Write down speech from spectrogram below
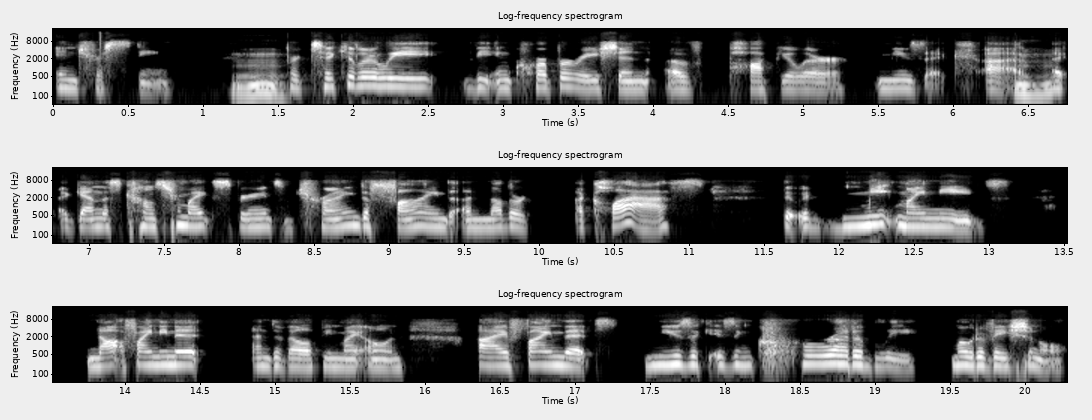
interesting, mm. particularly the incorporation of popular music. Uh, mm-hmm. Again, this comes from my experience of trying to find another a class that would meet my needs, not finding it and developing my own. I find that music is incredibly motivational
